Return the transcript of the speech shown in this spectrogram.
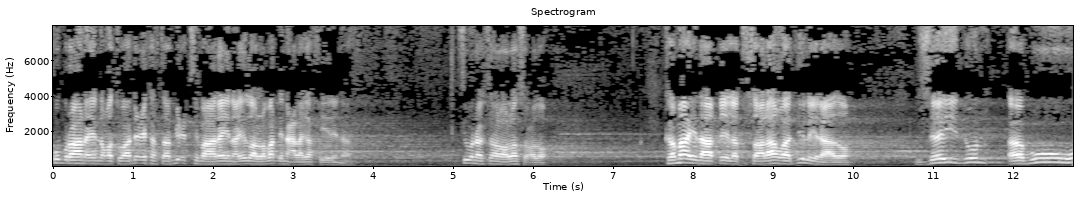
kubraana ay noqoto waa dhici kartaa bictibaarayn ayadoo laba dhinac laga fiirina si wanaagsan loola socdo kamaa idaa qiila tusaalahaan waa haddii la yidhaahdo zaydun abuuhu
